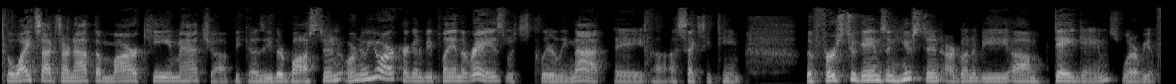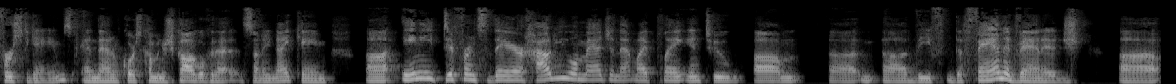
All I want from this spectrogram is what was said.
the White Sox are not the marquee matchup because either Boston or New York are going to be playing the Rays, which is clearly not a uh, a sexy team. The first two games in Houston are going to be um, day games, whatever you first games, and then of course coming to Chicago for that Sunday night game. Uh, any difference there? How do you imagine that might play into um, uh, uh, the the fan advantage, uh,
